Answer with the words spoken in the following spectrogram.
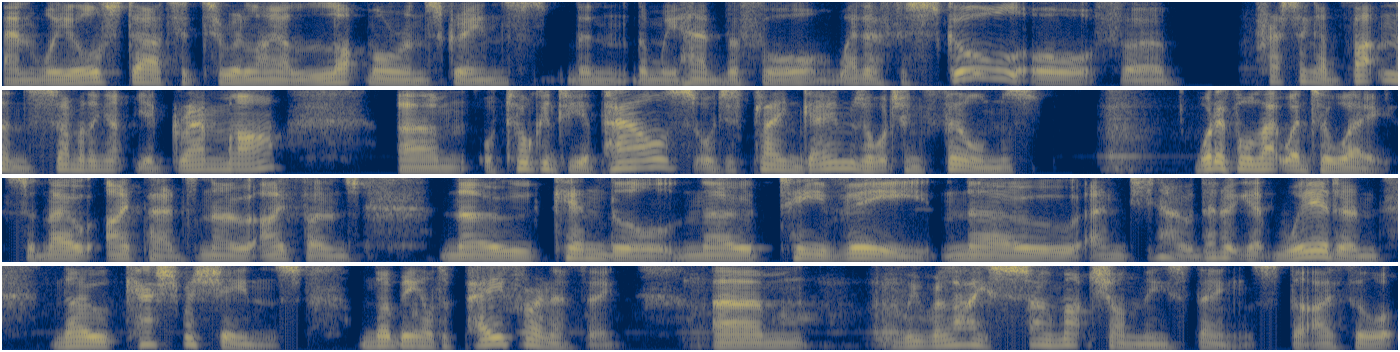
and we all started to rely a lot more on screens than than we had before, whether for school or for pressing a button and summoning up your grandma, um, or talking to your pals, or just playing games or watching films. What if all that went away? So no iPads, no iPhones, no Kindle, no TV, no, and you know, then it get weirder and no cash machines, no being able to pay for anything. Um, we rely so much on these things that I thought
